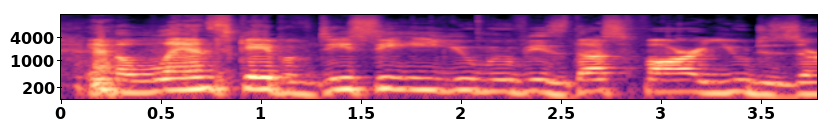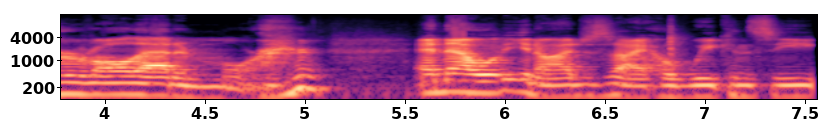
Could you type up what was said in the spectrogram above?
in the landscape of DCEU movies thus far, you deserve all that and more. and now, you know, I just I hope we can see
